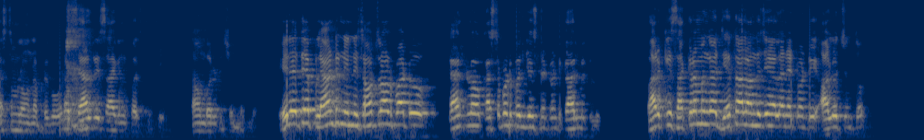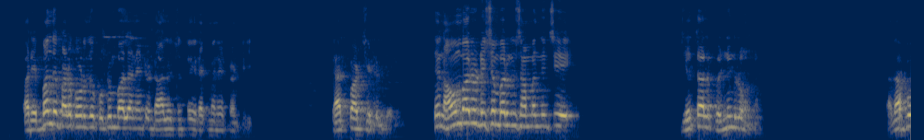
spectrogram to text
కష్టంలో ఉన్నప్పటికీ కూడా శాలరీ సాగిన పరిస్థితి నవంబర్ డిసెంబర్లో. ఏదైతే ప్లాంట్ని ఇన్ని సంవత్సరాల పాటు ప్లాంట్లో కష్టపడి పనిచేసినటువంటి కార్మికులు వారికి సక్రమంగా జీతాలు అందజేయాలనేటువంటి ఆలోచనతో వారు ఇబ్బంది పడకూడదు కుటుంబాలు అనేటువంటి ఆలోచనతో ఈ రకమైనటువంటి ఏర్పాటు చేయడం జరిగింది. నవంబరు డిసెంబర్కు సంబంధించి జీతాలు పెండింగ్లో ఉన్నాయి. దాదాపు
